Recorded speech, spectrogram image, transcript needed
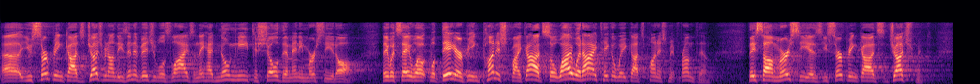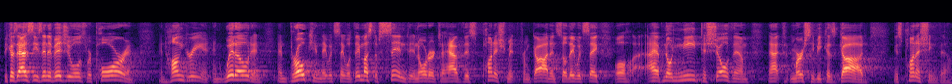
uh, usurping God's judgment on these individuals' lives and they had no need to show them any mercy at all. They would say, well, well, they are being punished by God, so why would I take away God's punishment from them? They saw mercy as usurping God's judgment. Because as these individuals were poor and, and hungry and, and widowed and, and broken, they would say, well, they must have sinned in order to have this punishment from God. And so they would say, well, I have no need to show them that mercy because God is punishing them.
